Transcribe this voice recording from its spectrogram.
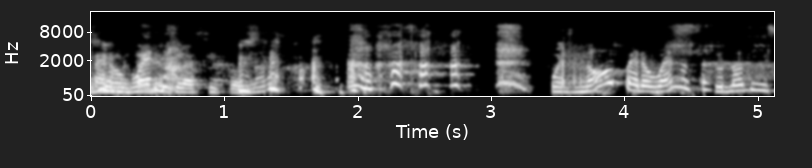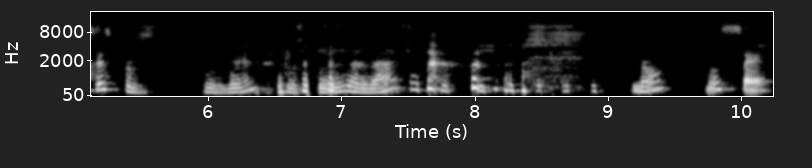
pero bueno. clásico, ¿no? pues no, pero bueno, si tú lo dices, pues, pues bueno, pues tú, ¿verdad? no, no sé.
